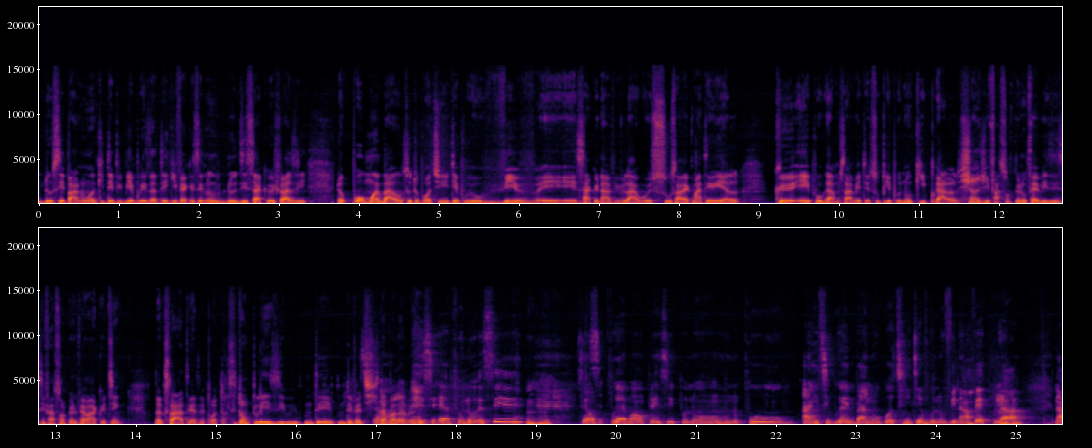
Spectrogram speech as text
dossier par nous qui était plus bien présenté, qui fait que c'est nous nous dit ça que choisi. Donc au moins bah toute opportunité pour vivre et, et ça que nous vivons là, ressources avec matériel que et programme ça avait été sous pied pour nous qui pral changer façon que nous fait business et façon que nous fait marketing. Donc ça très important. C'est ton plaisir oui, me fait si ta parole. plaisir pour nous aussi. Mm -hmm. C'est vraiment un plaisir pour nous pour Haïti Brain ba nous opportunité pour nous venir avec là. Mm -hmm. N'a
